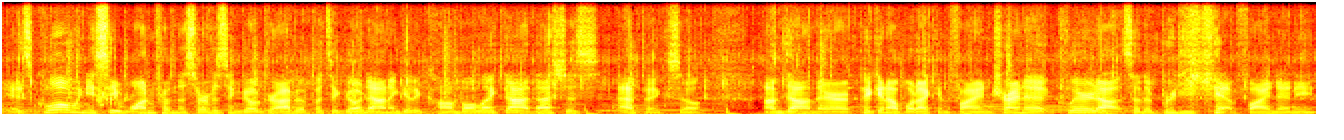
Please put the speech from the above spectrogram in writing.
it's cool when you see one from the surface and go grab it, but to go down and get a combo like that, that's just epic. So I'm down there picking up what I can find, trying to clear it out so that Brittany can't find any,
